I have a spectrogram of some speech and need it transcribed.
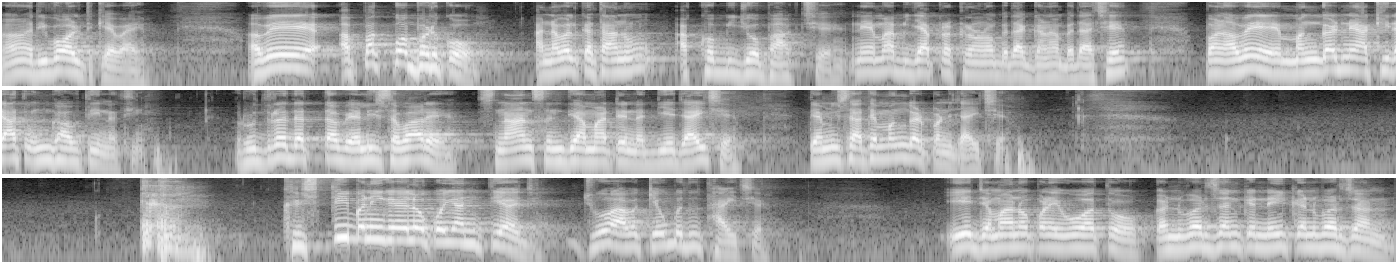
હા રિવોલ્ટ કહેવાય. હવે અપક્વ ભડકો, આ નવલકથાનો આખો બીજો ભાગ છે. ને એમાં બીજા પ્રકરણો બધા ઘણા બધા છે. પણ હવે મંગળને આખી રાત ઊંઘ આવતી નથી. રુદ્રદત્ત વહેલી સવારે સ્નાન સંધ્યા માટે નદીએ જાય છે. તેમની સાથે મંગળ પણ જાય છે. ખ્રિસ્તી બની ગયેલો કોઈ અંત્ય જ જુઓ હવે કેવું બધું થાય છે. એ જમાનો પણ એવો હતો કન્વર્ઝન કે નહીં કન્વર્ઝન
